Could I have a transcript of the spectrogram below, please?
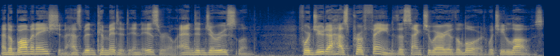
and abomination has been committed in Israel and in Jerusalem. For Judah has profaned the sanctuary of the Lord, which he loves,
